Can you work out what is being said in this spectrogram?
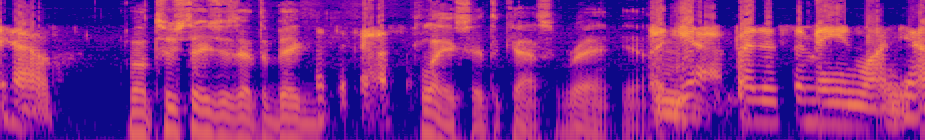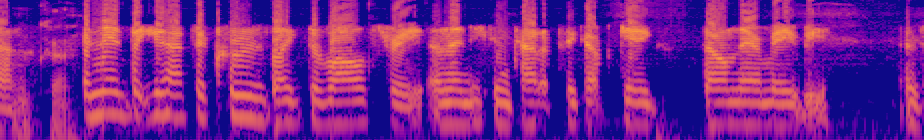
They have Well, two stages at the big at the castle. place at the castle, right? Yeah. But yeah, but it's the main one. Yeah. Okay. And then, but you have to cruise like Duval Street, and then you can kind of pick up gigs down there maybe, and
